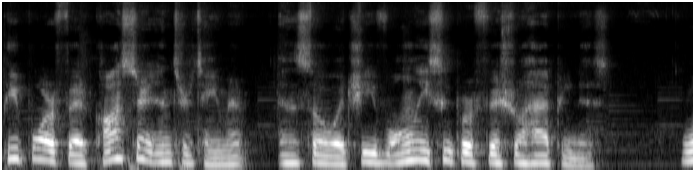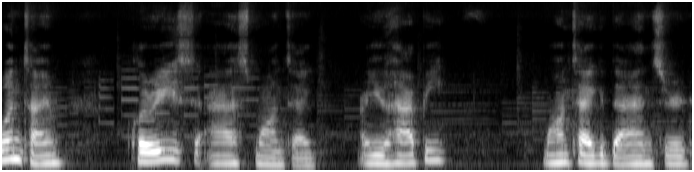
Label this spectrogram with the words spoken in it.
people are fed constant entertainment and so achieve only superficial happiness. One time, Clarisse asked Montag, Are you happy? Montag answered,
